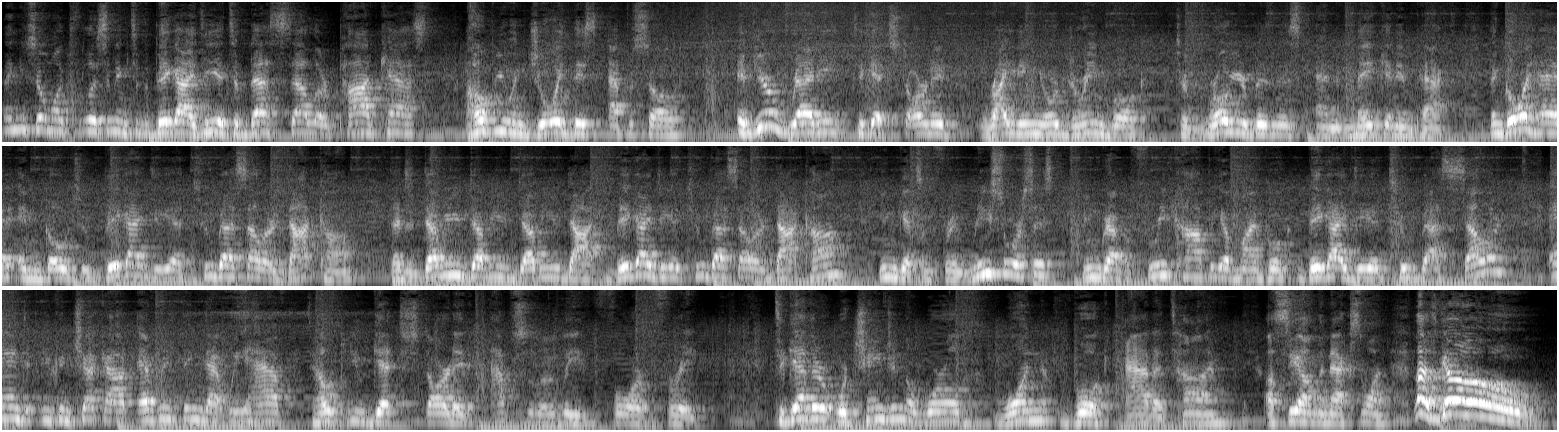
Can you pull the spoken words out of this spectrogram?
Thank you so much for listening to the Big Idea to Bestseller podcast. I hope you enjoyed this episode. If you're ready to get started writing your dream book to grow your business and make an impact, then go ahead and go to bigidea2bestseller.com. That's www.bigidea2bestseller.com. You can get some free resources. You can grab a free copy of my book, Big Idea 2 Bestseller. And you can check out everything that we have to help you get started absolutely for free. Together, we're changing the world one book at a time. I'll see you on the next one. Let's go!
